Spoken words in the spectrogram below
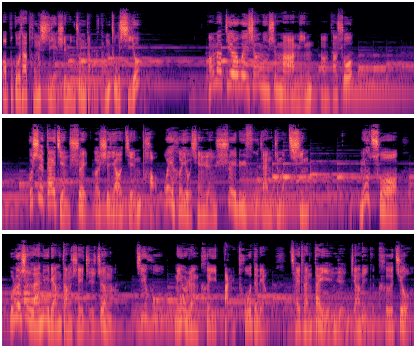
哦，不过他同时也是民众党的党主席哟。好，那第二位乡民是马明啊，他说：“不是该减税，而是要检讨为何有钱人税率负担这么轻。”没有错哦，无论是蓝绿两党谁执政啊，几乎没有人可以摆脱得了财团代言人这样的一个窠臼啊。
